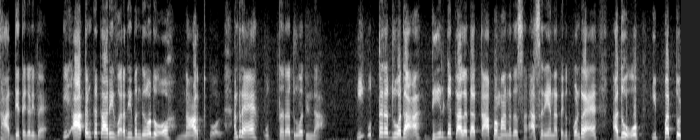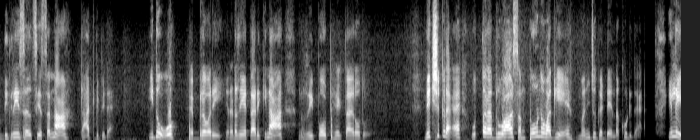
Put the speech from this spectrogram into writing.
ಸಾಧ್ಯತೆಗಳಿವೆ. ಈ ಆತಂಕಕಾರಿ ವರದಿ ಬಂದಿರೋದು ನಾರ್ತ್ ಪೋಲ್ ಅಂದರೆ ಉತ್ತರ ಧ್ರುವದಿಂದ. ಈ ಉತ್ತರ ಧ್ರುವದ ದೀರ್ಘಕಾಲದ ತಾಪಮಾನದ ಸರಾಸರಿಯನ್ನು ತೆಗೆದುಕೊಂಡ್ರೆ ಅದು ಇಪ್ಪತ್ತು ಡಿಗ್ರಿ ಸೆಲ್ಸಿಯಸ್ಸನ್ನು ದಾಟಿಬಿಟ್ಟಿದೆ. ಇದು ಫೆಬ್ರವರಿ ಎರಡನೇ ತಾರೀಕಿನ ರಿಪೋರ್ಟ್ ಹೇಳ್ತಾ ಇರೋದು. ವೀಕ್ಷಕರೇ, ಉತ್ತರ ಧ್ರುವ ಸಂಪೂರ್ಣವಾಗಿ ಮಂಜುಗಡ್ಡೆಯಿಂದ ಕೂಡಿದೆ. ಇಲ್ಲಿ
